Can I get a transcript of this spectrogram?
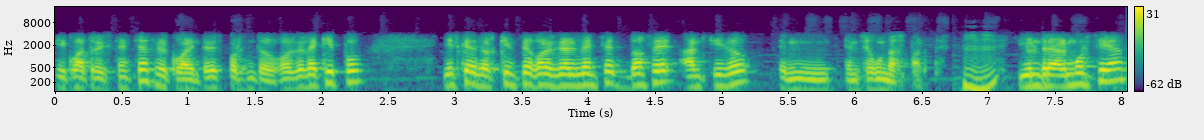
y 4 asistencias, el 43% de los goles del equipo. Y es que de los 15 goles del Dense, 12 han sido en, segundas partes. Y un Real Murcia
